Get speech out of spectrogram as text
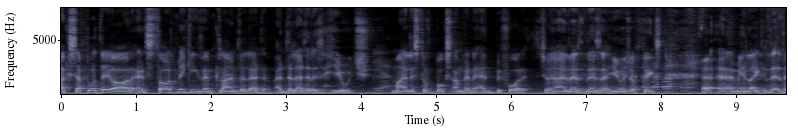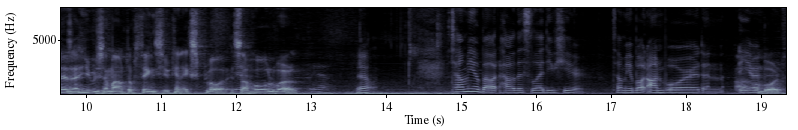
accept what they are and start making them climb the ladder and the ladder is huge Yeah. my list of books i'm going to end before it so you know, there's, there's a huge of things uh, i mean like th- there's a huge amount of things you can explore it's a whole world yeah yeah Tell me about how this led you here. Tell me about On Board and your. Uh, on board.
